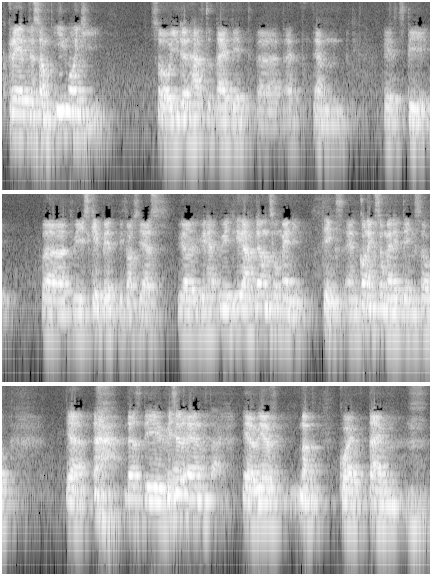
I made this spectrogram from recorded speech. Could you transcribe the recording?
create some emoji, so you don't have to type it. But um, it's the but we skip it because yes, we are we have we have done so many things and connect so many things. So yeah, that's the vision and yeah, we have not quite time.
